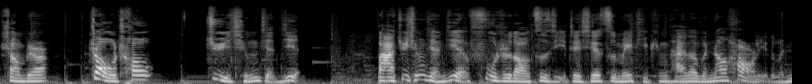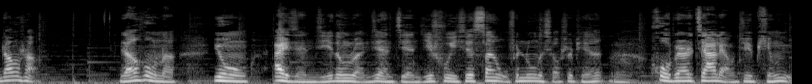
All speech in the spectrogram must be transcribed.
上边照抄剧情简介。把剧情简介复制到自己这些自媒体平台的文章号里的文章上，然后呢，用爱剪辑等软件剪辑出一些三五分钟的小视频，嗯后边加两句评语，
